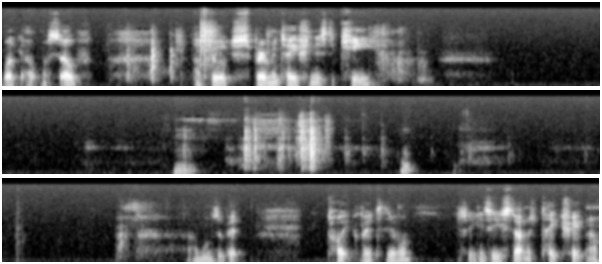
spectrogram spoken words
work it out myself. Feel experimentation is the key. Hmm. That one's a bit tight compared to the other one. So you can see he's starting to take shape now.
